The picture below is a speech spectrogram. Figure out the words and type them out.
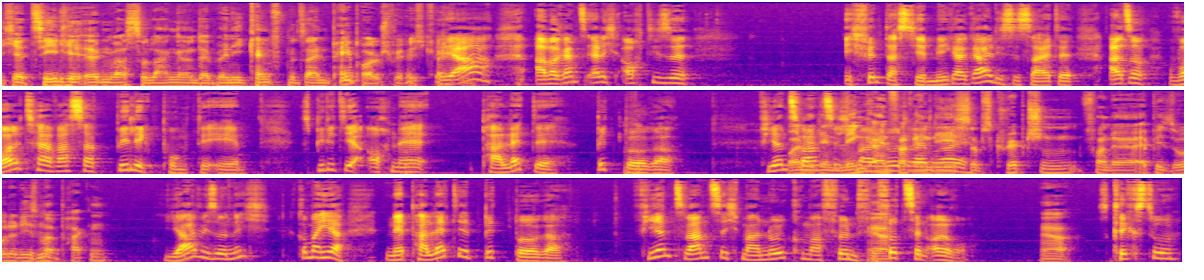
Ich erzähle hier irgendwas so lange und der Benny kämpft mit seinen Paypal-Schwierigkeiten. Ja, aber ganz ehrlich, auch diese. Ich finde das hier mega geil, diese Seite. Also volterwasserbillig.de. Es bietet dir auch eine Palette Bitburger. Wollen wir 24 den Link einfach in die 033. Subscription von der Episode diesmal packen? Ja, wieso nicht? Guck mal hier, eine Palette Bitburger. 24 mal 0,5 für Ja. 14 Euro. Ja, Das kriegst du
